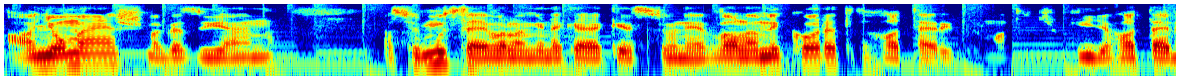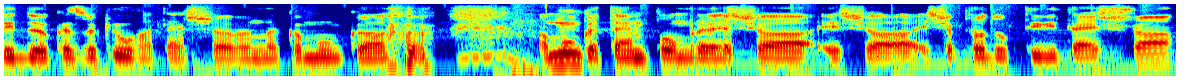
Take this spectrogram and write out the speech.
a nyomás, meg az ilyen, az, hogy muszáj valaminek elkészülnie valamikor, tehát a határidő, mondhatjuk így, a határidők azok jó hatással vannak a munka, a munkatempomra és a, és a, és a produktivitásra,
